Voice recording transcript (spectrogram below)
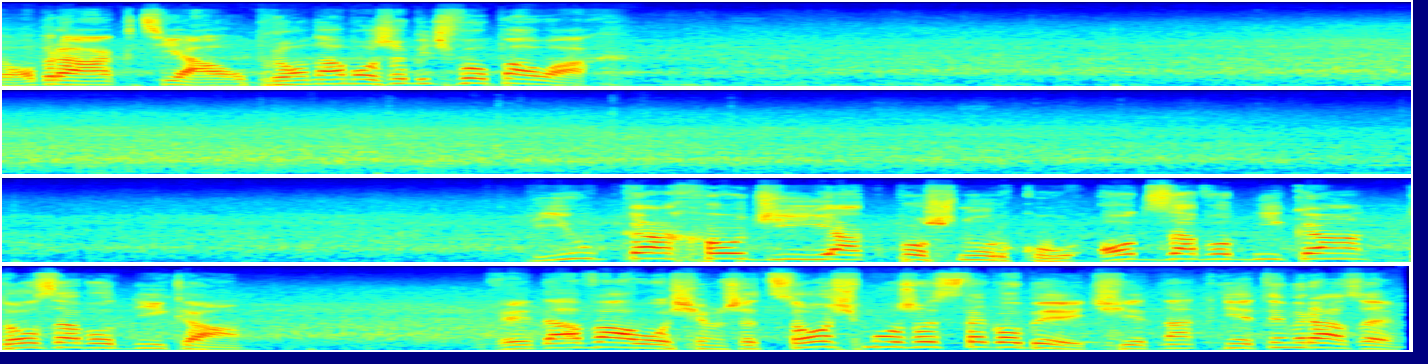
Dobra akcja, obrona może być w opałach. Piłka chodzi jak po sznurku, od zawodnika do zawodnika. Wydawało się, że coś może z tego być, jednak nie tym razem.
